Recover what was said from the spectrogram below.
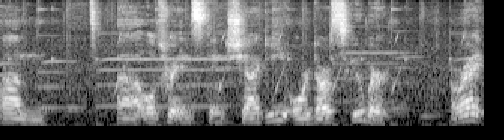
um, uh, Ultra Instinct Shaggy or Darth Scoober. Alright.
